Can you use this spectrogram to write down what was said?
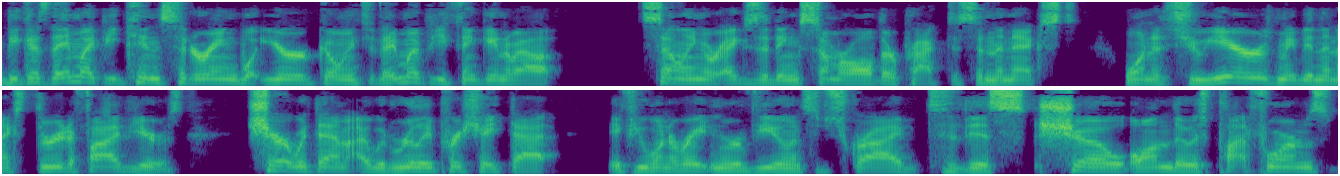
because they might be considering what you're going through. They might be thinking about selling or exiting some or all their practice in the next one to two years, maybe in the next three to five years. Share it with them. I would really appreciate that. If you want to rate and review and subscribe to this show on those platforms,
